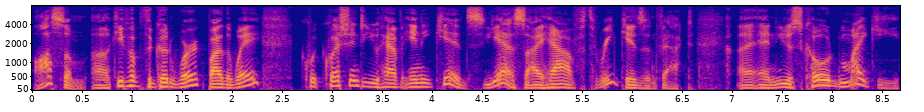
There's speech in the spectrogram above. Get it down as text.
awesome. Uh, keep up the good work. By the way, quick question: Do you have any kids? Yes, I have three kids, in fact uh, and use code Mikey,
